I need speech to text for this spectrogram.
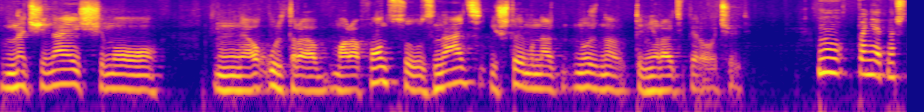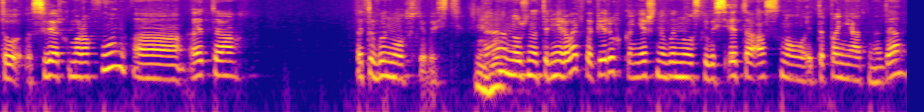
начинающему ультрамарафонцу знать и что ему нужно тренировать в первую очередь? Ну, понятно, что сверхмарафон э, это это выносливость. Угу. Да? Нужно тренировать, во-первых, конечно, выносливость. Это основа, это понятно, да.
